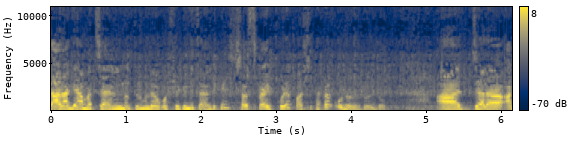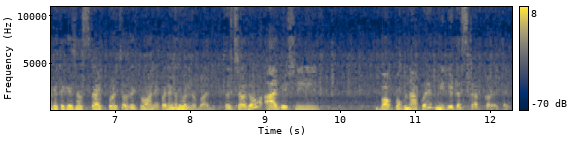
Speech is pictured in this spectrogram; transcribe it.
তার আগে আমার চ্যানেল নতুন হলে অবশ্যই কিন্তু চ্যানেলটিকে সাবস্ক্রাইব করে পাশে থাকার অনুরোধ রইল। আর যারা আগে থেকে সাবস্ক্রাইব করেছে, ওদেরকে অনেক অনেক ধন্যবাদ। তো চলো, আর বেশি বক বক না করে ভিডিওটা স্টার্ট করা যায়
